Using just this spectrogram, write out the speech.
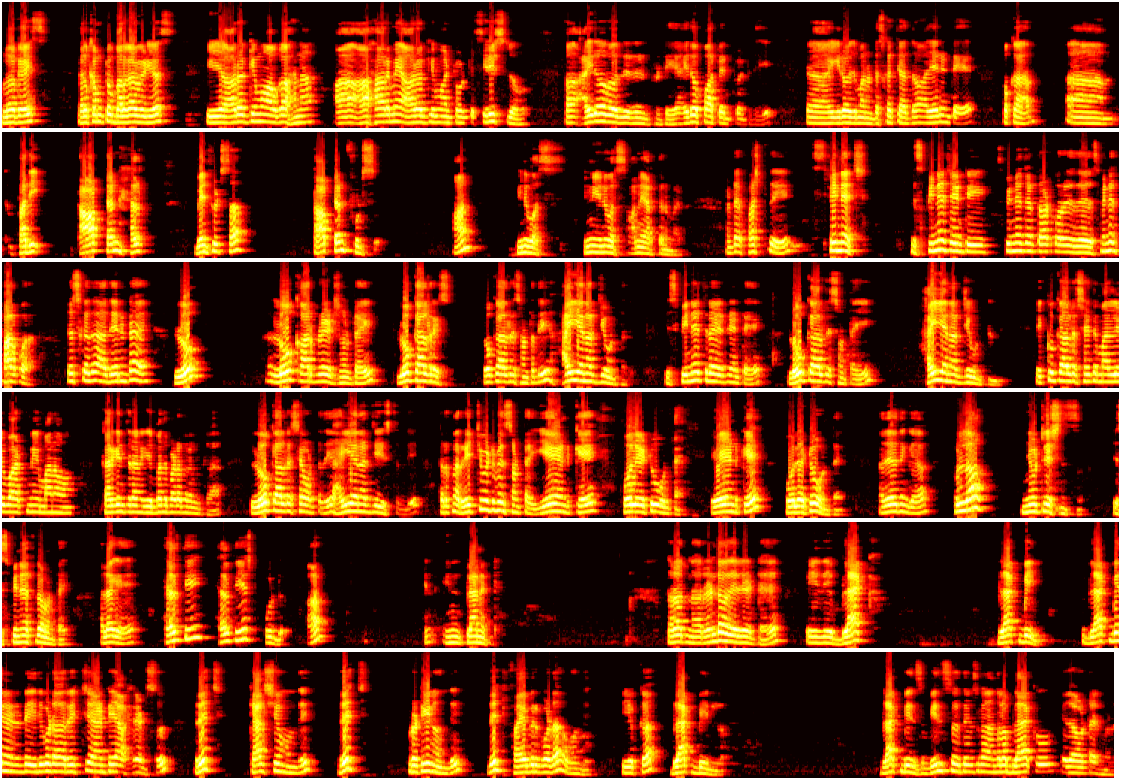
Hello guys welcome to బల్గా videos ఈ ఆరోగ్యము అవగాహన ఆహారమే ఆరోగ్యం అటువంటి సిరీస్లో ఐదవ అయినటువంటి ఐదో పార్ట్ అయినటువంటిది ఈరోజు మనం డిస్కస్ చేద్దాం. అదేంటంటే ఒక పది top ten health benefits of top ten foods on universe in universe on earth అనమాట అంటే ఫస్ట్ది స్పినేచ్. ఈ స్పినేచ్ ఏంటి? స్పినేచ్ అంటే తోటకూర ఇది పాలకూర తెలుసు కదా అదేంటంటే లో లో కార్బోహైడ్రేట్స్ ఉంటాయి లో క్యాలరీస్లో క్యాలరీస్ ఉంటుంది హై ఎనర్జీ ఉంటుంది. ఈ స్పినేజ్లో ఏంటంటే లో క్యాలరీస్ ఉంటాయి హై ఎనర్జీ ఉంటుంది. ఎక్కువ క్యాలరీస్ అయితే మళ్ళీ వాటిని మనం కరిగించడానికి ఇబ్బంది పడదు కనుక లో క్యాలరీసే ఉంటుంది హై ఎనర్జీ ఇస్తుంది. తర్వాత రిచ్ విటమిన్స్ ఉంటాయి ఏ అండ్ కే పోలేటు ఉంటాయి. ఏ అండ్ కే పోలేటు ఉంటాయి. అదేవిధంగా ఫుల్ ఆఫ్ న్యూట్రిషన్స్ ఈ స్పినచ్లో ఉంటాయి. అలాగే healthy healthiest food on in in planet. తర్వాత రెండవది ఏంటంటే ఇది black black bean black bean ఏంటంటే ఇది కూడా rich antioxidants rich calcium ఉంది. రిచ్ ప్రోటీన్ ఉంది. రిచ్ ఫైబర్ కూడా ఉంది ఈ యొక్క బ్లాక్ బీన్లో. బ్లాక్ బీన్స్ బీన్స్ తెలుసు కదా అందులో బ్లాక్ ఇలా ఉంటాయి అనమాట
